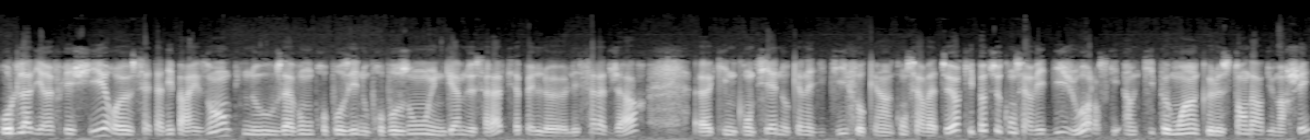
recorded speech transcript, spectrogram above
au-delà d'y réfléchir, euh, cette année par exemple, nous avons proposé, nous proposons une gamme de salades qui s'appelle euh, les salades jars, euh, qui ne contiennent aucun additif, aucun conservateur, qui peuvent se conserver 10 jours, alors ce qui est un petit peu moins que le standard du marché,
